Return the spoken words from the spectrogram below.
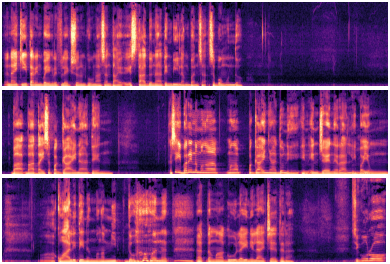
nakikita rin ba yung reflection nun kung nasan tayo, estado natin bilang bansa sa buong mundo? Ba- batay sa pagkain natin. Kasi iba rin ang mga mga pagkain niya doon eh in in general, iba yung uh, quality ng mga meat doon at at ng mga gulay nila, etc. Siguro,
